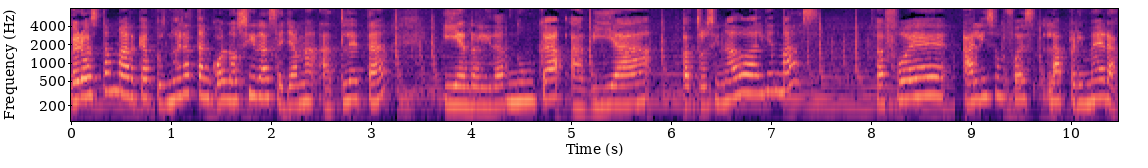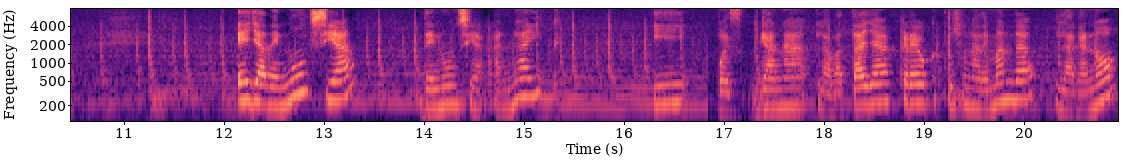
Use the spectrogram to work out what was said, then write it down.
Pero esta marca pues no era tan conocida, se llama Atleta y en realidad nunca había patrocinado a alguien más. O sea, fue, Allison fue la primera. Ella denuncia, denuncia a Nike y pues gana la batalla, creo que puso una demanda, la ganó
